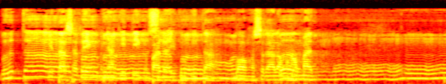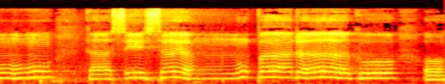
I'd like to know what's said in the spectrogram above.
Kita sering menyakiti kepada ibu kita Allahumma shalli ala Muhammad Kasih sayangmu padaku Oh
